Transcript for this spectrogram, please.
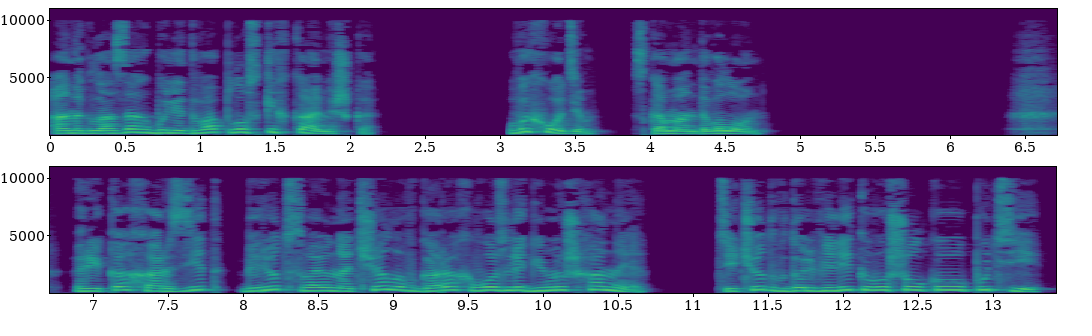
а на глазах были два плоских камешка. «Выходим», — скомандовал он. Река Харзит берет свое начало в горах возле Гюмюшхане, течет вдоль Великого Шелкового пути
